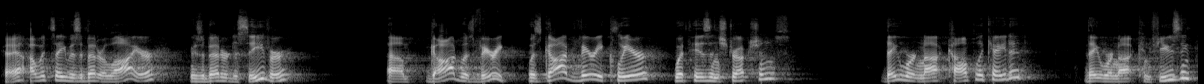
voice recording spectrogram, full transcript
Okay, I would say he was a better liar. He was a better deceiver. Um, God was very was God very clear with his instructions. They were not complicated. They were not confusing.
